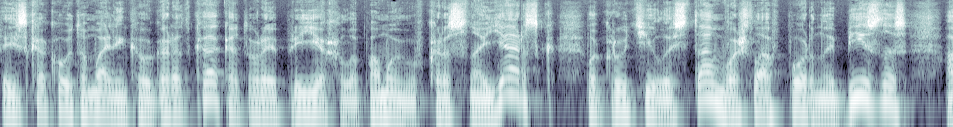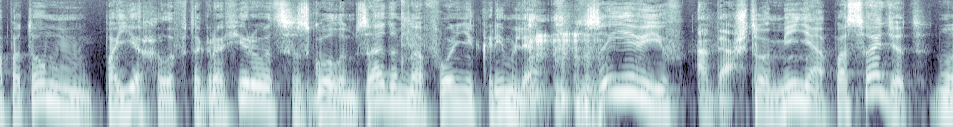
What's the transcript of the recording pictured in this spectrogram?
из какого-то маленького городка, которая приехала, по-моему, в Красноярск, покрутилась там, вошла в порно-бизнес, а потом поехала фотографироваться с голым задом на фоне Кремля, заявив, А, да. что меня посадят, ну,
